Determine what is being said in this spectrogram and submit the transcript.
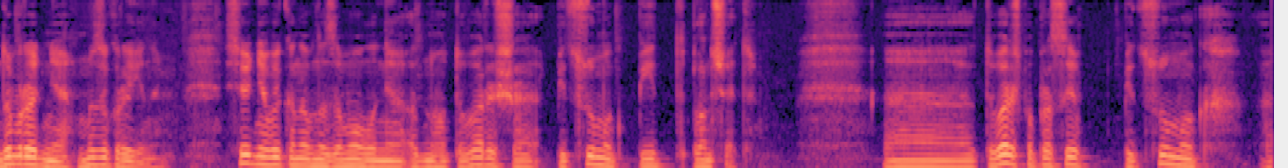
Доброго дня, ми з України. Сьогодні виконав на замовлення одного товариша підсумок під планшет. Е, Товариш попросив підсумок е,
